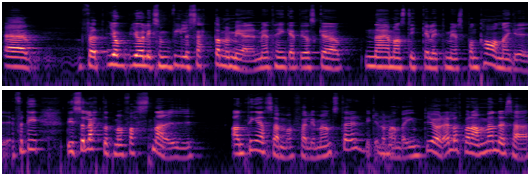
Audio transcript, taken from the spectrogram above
Eh, för att jag, jag liksom vill sätta mig mer men jag tänker att jag ska, när man stickar lite mer spontana grejer. För det, det är så lätt att man fastnar i antingen så här man följer mönster, vilket Amanda inte gör, eller att man använder så här,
